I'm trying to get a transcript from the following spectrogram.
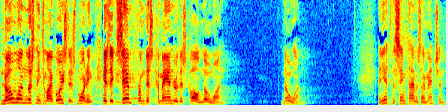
No one listening to my voice this morning is is exempt from this command or this call? No one. No one. And yet, at the same time, as I mentioned,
